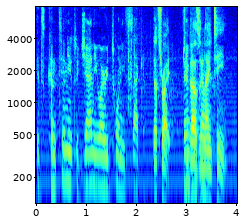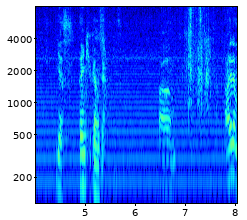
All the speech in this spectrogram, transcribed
it's continued to January 22nd. That's right, Thank you, Counsel. 2019. Yes, thank you, Council. Um, Item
